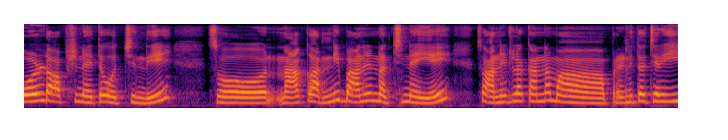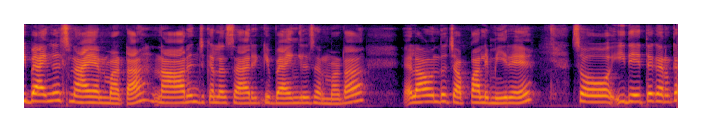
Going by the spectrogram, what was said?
గోల్డ్ ఆప్షన్ అయితే వచ్చింది. సో నాకు అన్నీ బాగానే నచ్చినాయి. సో అన్నిట్లో కన్నా మా ప్రణీత చెరి ఈ బ్యాంగిల్స్ నాయి అనమాట నా ఆరెంజ్ కలర్ శారీకి బ్యాంగిల్స్ అనమాట ఎలా ఉందో చెప్పాలి మీరే. సో ఇదైతే కనుక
